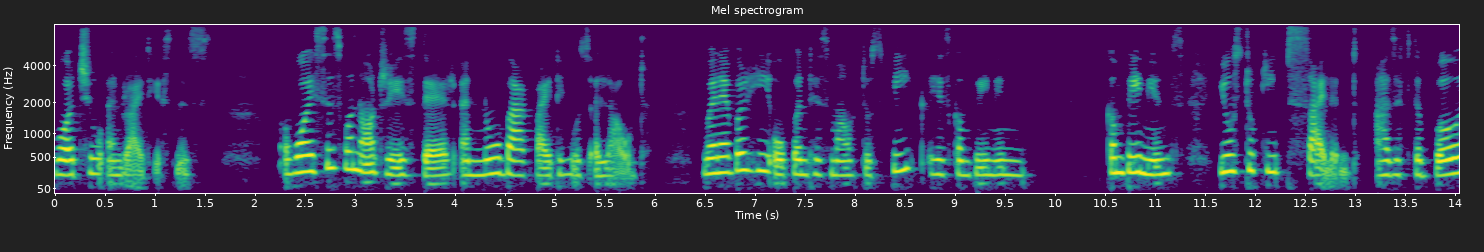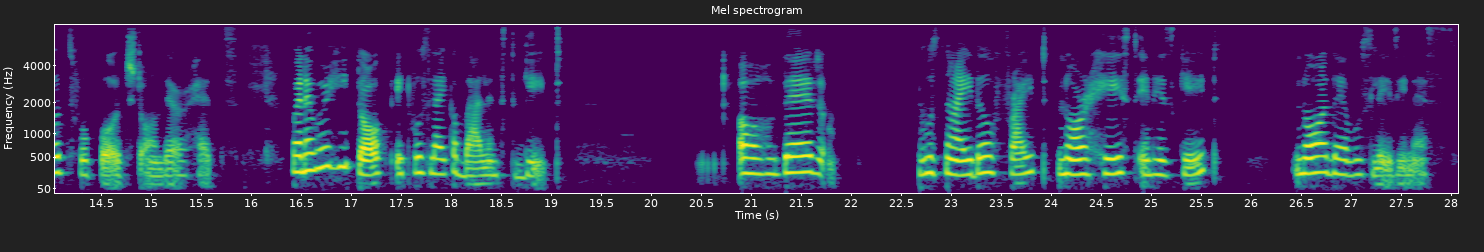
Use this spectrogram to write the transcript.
virtue, and righteousness. Voices were not raised there, and no backbiting was allowed. Whenever he opened his mouth to speak, his companion, companions used to keep silent, as if the birds were perched on their heads. Whenever he talked, it was like a balanced gait. Uh, there was neither fright nor haste in his gait, nor there was laziness.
